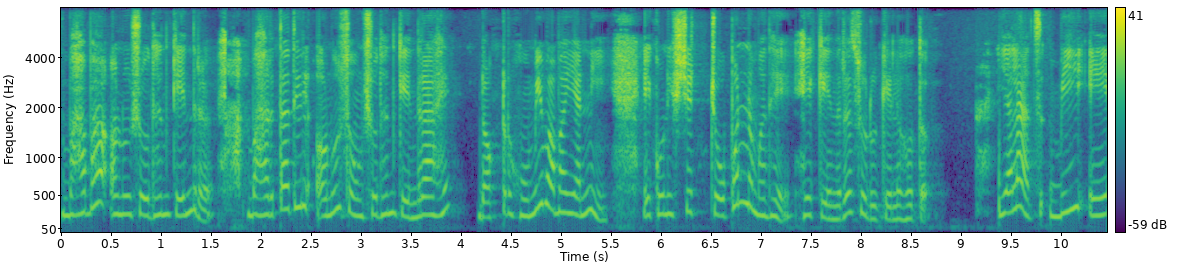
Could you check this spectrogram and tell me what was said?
भाभा अणुशोधन केंद्र भारतातील अणुसंशोधन केंद्र आहे. डॉक्टर होमी बाबा यांनी एकोणीसशे चोपन्नमध्ये हे केंद्र सुरू केलं होतं. यालाच बी ए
